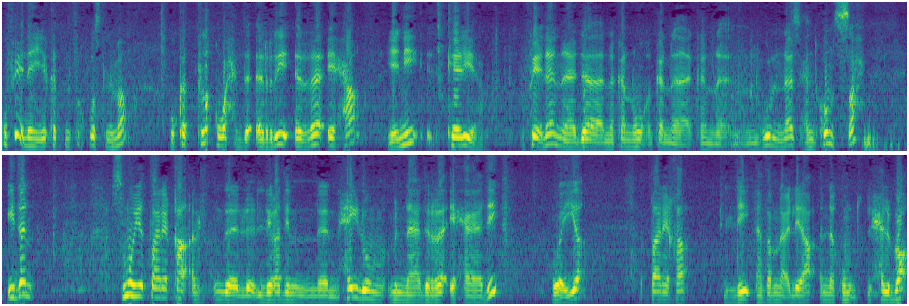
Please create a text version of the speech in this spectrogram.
وفعلا هي كتنفخ في وسط الماء وكتطلق واحد الرائحة يعني كريهة. فعلا هذا أنا كان كان كنقول للناس عندكم الصح. اذا شنو هي الطريقة اللي غادي نحيدوا من هذه الرائحة هذه وهي الطريقة اللي هضرنا عليها أنكم الحلبة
